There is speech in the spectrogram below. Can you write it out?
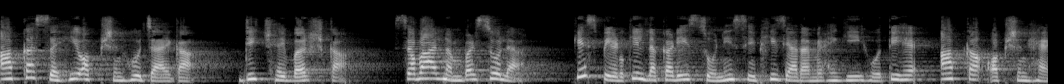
आपका सही ऑप्शन हो जाएगा डी छह वर्ष का। सवाल नंबर सोलह। किस पेड़ की लकड़ी सोने से भी ज़्यादा महँगी होती है? आपका ऑप्शन है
